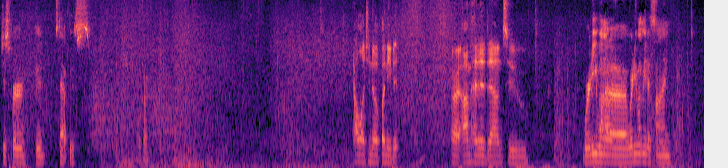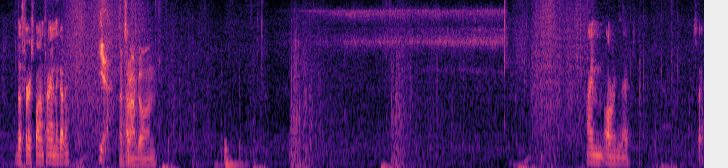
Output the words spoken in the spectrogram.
Just for good stat boosts. Okay. I'll let you know if I need it. All right, I'm headed down to. Where do you want to Uh, where do you want me to sign? The first bonfire in the gutter? Yeah. That's where I'm going. I'm already there. So.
